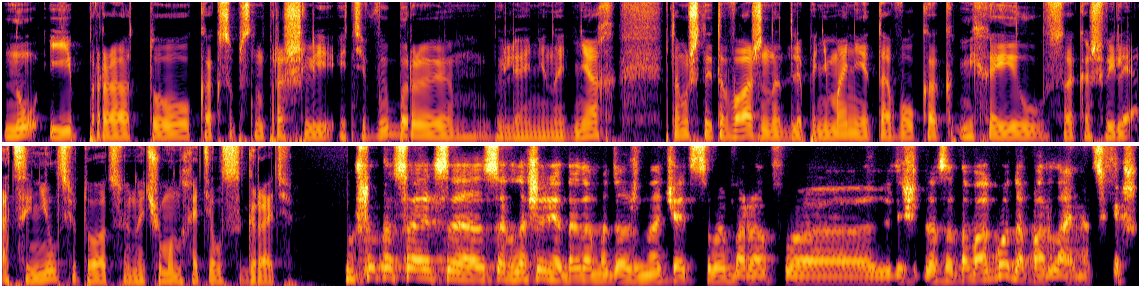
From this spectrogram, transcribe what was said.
Ну и про то, как, собственно, прошли эти выборы, были они на днях, потому что это важно для понимания того, как Михаил Саакашвили оценил ситуацию, на чем он хотел сыграть. Ну, что касается соглашения, тогда мы должны начать с выборов 2020 э, года парламентских,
